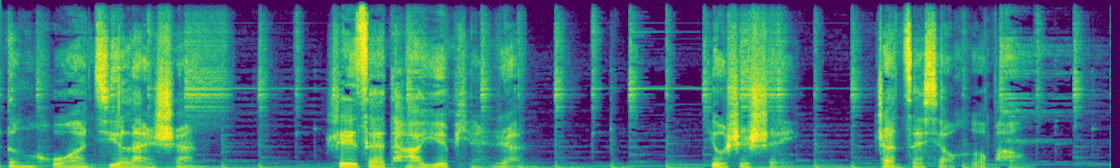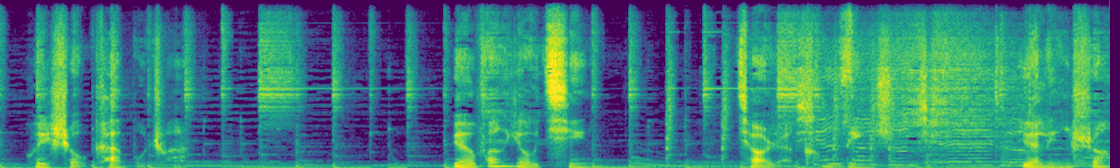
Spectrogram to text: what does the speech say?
灯火几阑珊，谁在踏月翩然？又是谁站在小河旁，回首看不穿？远方有情，悄然空灵。月凌霜，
